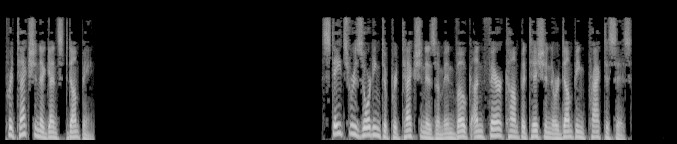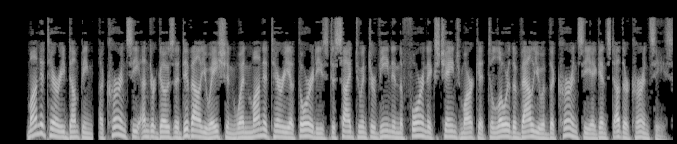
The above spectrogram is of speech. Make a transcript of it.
Protection against dumping States resorting to protectionism invoke unfair competition or dumping practices, Monetary dumping – A currency undergoes a devaluation when monetary authorities decide to intervene in the foreign exchange market to lower the value of the currency against other currencies.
